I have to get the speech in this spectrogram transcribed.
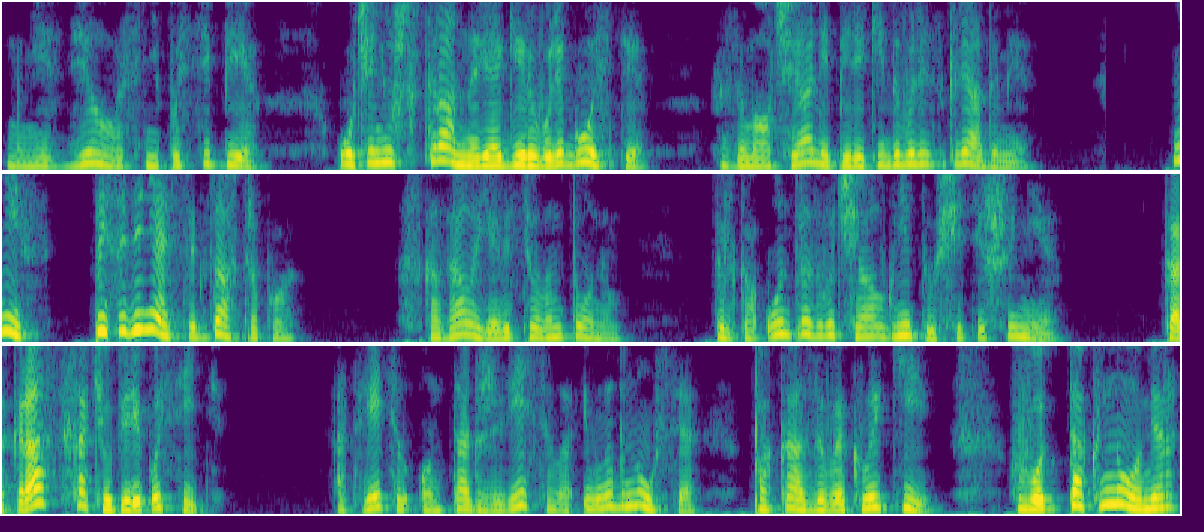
Мне сделалось не по себе. Очень уж странно реагировали гости. Замолчали и перекидывались взглядами. «Низ, «Присоединяйся к завтраку», — сказала я веселым тоном. Только он прозвучал в гнетущей тишине. «Как раз хочу перекусить», — ответил он так же весело и улыбнулся, показывая клыки. «Вот так номер!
